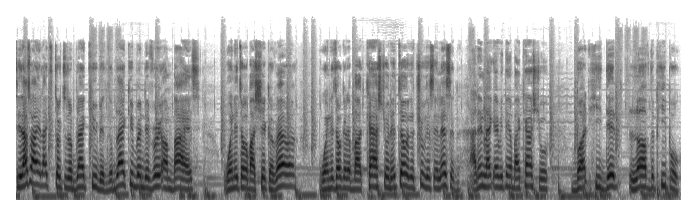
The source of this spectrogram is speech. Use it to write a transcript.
see that's why I like to talk to the black Cubans. The black Cuban they're very unbiased when they talk about Che Guevara, when they're talking about Castro, they tell the truth. They say, listen, I didn't like everything about Castro, but he did love the people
